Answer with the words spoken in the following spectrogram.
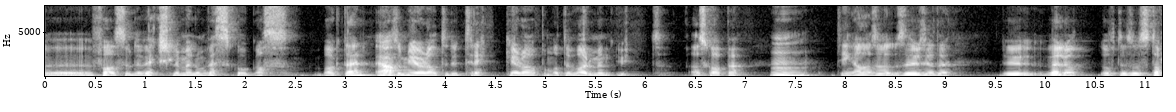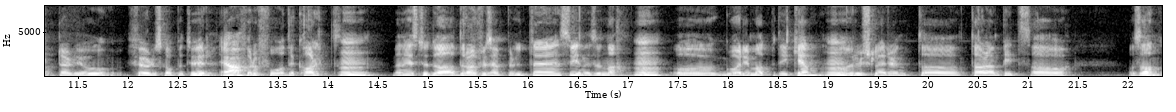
øh, fase du veksler mellom væske og gass bak der. Ja. Som gjør da at du trekker da på en måte varmen ut av skapet. Mm. Tinga, da, så, så det vil si at det, du, Veldig ofte så starter du jo før du skal på tur, Ja. for å få det kaldt. Mm. Men hvis du da drar f.eks. til Svinesund da, Mm. og går i matbutikken og rusler rundt og tar deg en pizza og, og sånn,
